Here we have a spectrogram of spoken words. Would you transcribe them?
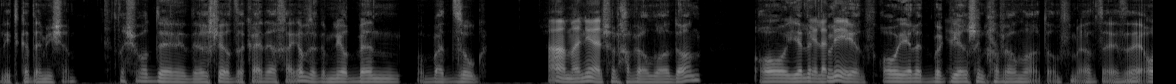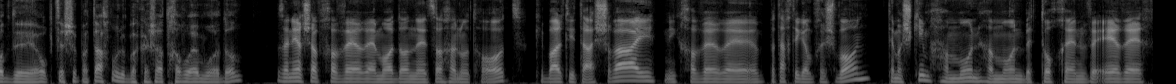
להתקדם משם. יש עוד uh, דרך להיות זכאי, דרך אגב, זה גם להיות בן או בת זוג. אה, מעניין. של חבר מועדון. או ילד ילדים. בגיר, או ילד בגיר של חבר מועדון. זאת אומרת, זה, עוד אה, אופציה שפתחנו לבקשת חברי מועדון. אז אני עכשיו חבר אה, מועדון אה, צרכנות הוט, קיבלתי את האשראי, אני חבר, פתחתי גם חשבון. אתם משקיעים המון המון בתוכן וערך,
